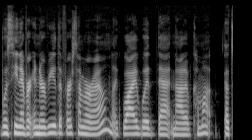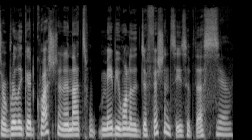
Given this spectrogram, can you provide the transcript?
Was he never interviewed the first time around? Like, why would that not have come up? That's a really good question. And that's maybe one of the deficiencies of this. Yeah.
